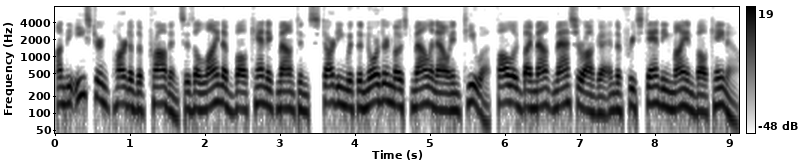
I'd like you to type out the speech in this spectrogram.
On the eastern part of the province is a line of volcanic mountains starting with the northernmost Malinao in Tiwi, followed by Mount Masaraga and the freestanding Mayon volcano.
